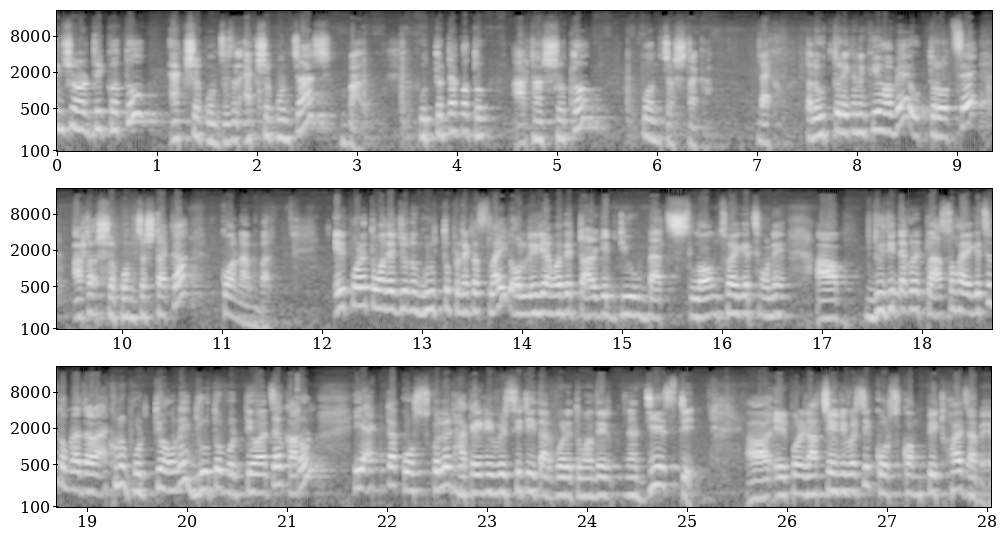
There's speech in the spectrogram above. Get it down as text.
তিনশোর অর্ধেক কত? একশো পঞ্চাশ। তাহলে একশো পঞ্চাশ বাদ। উত্তরটা কত? আঠাশশত পঞ্চাশ টাকা। দেখো, তাহলে উত্তর এখানে কি হবে? উত্তর হচ্ছে আঠাশশো পঞ্চাশ টাকা ক নাম্বার। এরপরে তোমাদের জন্য গুরুত্বপূর্ণ একটা স্লাইড অলরেডি আমাদের টার্গেট ডিউ ব্যাচ লঞ্চ হয়ে গেছে অনেক দুই তিনটা করে ক্লাসও হয়ে গেছে। তোমরা যারা এখনও ভর্তি হও নাই, দ্রুত ভর্তি হওয়া যাও কারণ এই একটা কোর্স করলে ঢাকা ইউনিভার্সিটি তারপরে তোমাদের জিএসটি এরপরে রাজশাহী ইউনিভার্সিটি কোর্স কমপ্লিট হয়ে যাবে।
